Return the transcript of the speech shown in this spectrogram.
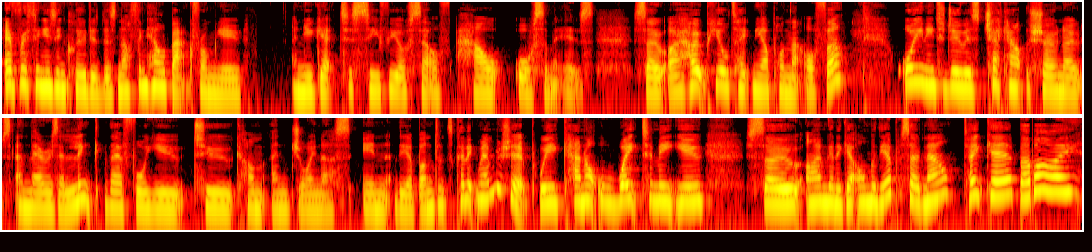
Everything is included, there's nothing held back from you, and you get to see for yourself how awesome it is. So, I hope you'll take me up on that offer. All you need to do is check out the show notes, and there is a link there for you to come and join us in the Abundance Clinic membership. We cannot wait to meet you. So I'm going to get on with the episode now. Take care. Bye bye.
